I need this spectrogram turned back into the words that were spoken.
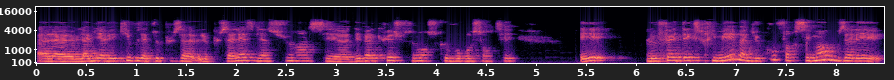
l'ami avec qui vous êtes le plus à, le plus à l'aise, bien sûr, hein, c'est d'évacuer justement ce que vous ressentez. Et le fait d'exprimer, bah, du coup, forcément, vous allez,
